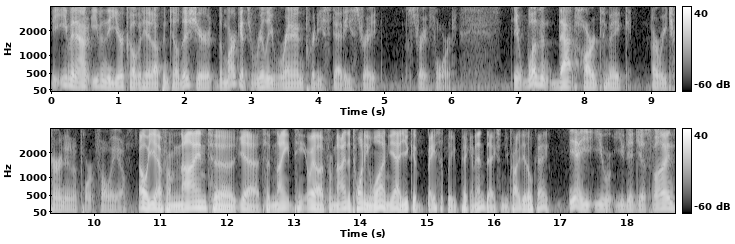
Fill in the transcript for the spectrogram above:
even out, even the year COVID hit up until this year, the markets really ran pretty steady, straight, straightforward. It wasn't that hard to make a return in a portfolio. Oh yeah, from nine to yeah to 19. Well, from nine to 21, yeah, you could basically pick an index and you probably did okay. Yeah, you, you you did just fine.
